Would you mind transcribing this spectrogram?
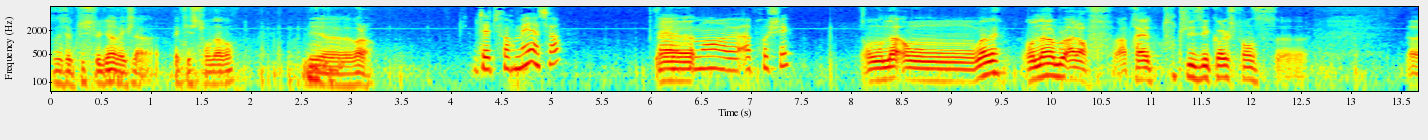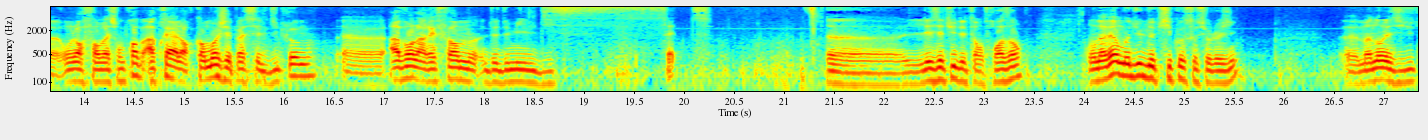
ça fait plus le lien avec la, la question d'avant. Mais Mhm. euh, voilà. Vous êtes formé à ça? Euh, Comment euh, approcher? On a, on, ouais, ouais, on a. un- Alors après, toutes les écoles, je pense, euh, euh, ont leur formation propre. Après, alors quand moi j'ai passé le diplôme, euh, avant la réforme de 2017, euh, les études étaient en trois ans. On avait un module de psychosociologie. Euh, maintenant, les études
